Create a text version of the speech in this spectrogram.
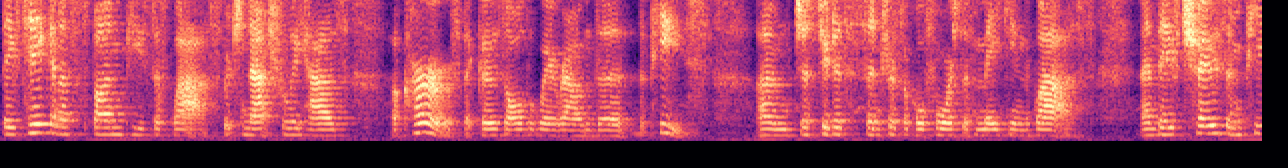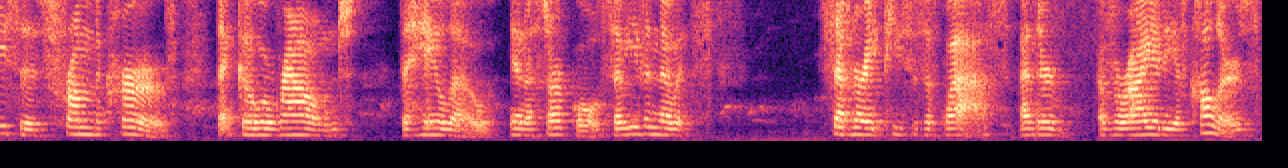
they've taken a spun piece of glass, which naturally has a curve that goes all the way around the, the piece, um, just due to the centrifugal force of making the glass. And they've chosen pieces from the curve that go around the halo in a circle. So even though it's seven or eight pieces of glass and they're a variety of colors,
